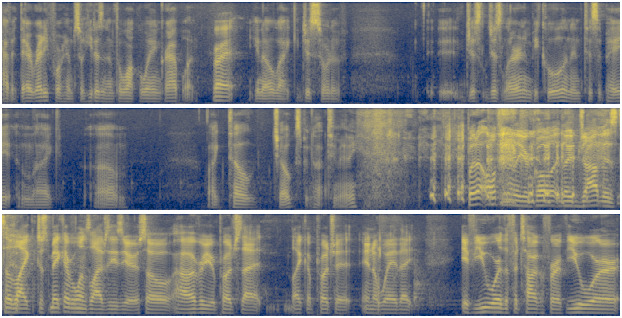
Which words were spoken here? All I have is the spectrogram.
Have it there ready for him, so he doesn't have to walk away and grab one Right. you know like just sort of just just learn and be cool and anticipate and like um like tell jokes but not too many But ultimately, your goal, the job is to like just make everyone's lives easier. So, however you approach that, like approach it in a way that if you were the photographer, if you were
